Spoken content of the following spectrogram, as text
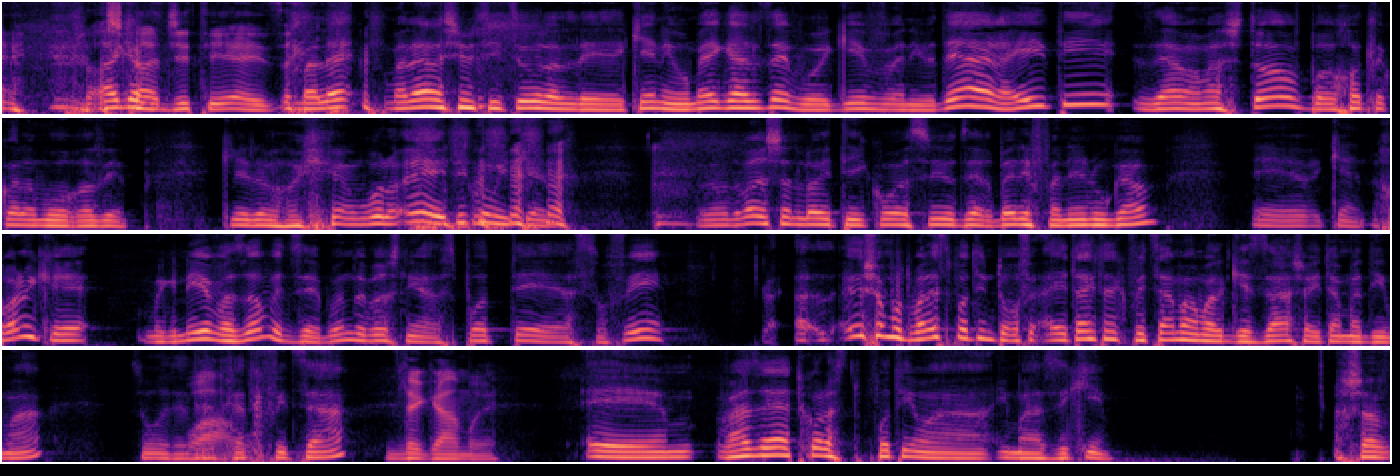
אשכרה GTA, זה מלא, אנשים צייצו על אה, קני אומגה על זה והוא הגיב אני יודע ראיתי זה היה ממש טוב ברכות לכל המעורבים. כאילו אמרו לו היי העתיקו מכם. אבל דבר ראשון לא העתיקו עשו את זה הרבה לפנינו גם. כן בכל מקרה מגניב עזוב את זה בוא נדבר שנייה על הספוט הסופי. היו שם עוד מלא ספוטים מטורפים הייתה את הקפיצה מהמלגזה שהייתה מדהימה. זאת אומרת הייתה וואו. תחילת קפיצה. לגמרי. אה, ואז היה את כל הספוטים עם האזיקים. עכשיו,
